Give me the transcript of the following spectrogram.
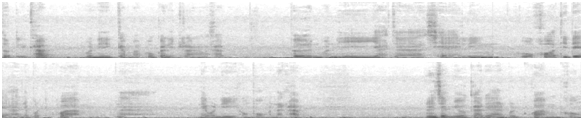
สวัสดีครับ วันนี้กลับมาพบกันอีกครั้งนะครับ เพิ่นวันนี้อยากจะแชร์ลิงก์หัวข้อที่ได้อ่านในบทความในวันนี้ของผมนะครับ เนื่องจากมีโอกาสได้อ่านบทความของ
